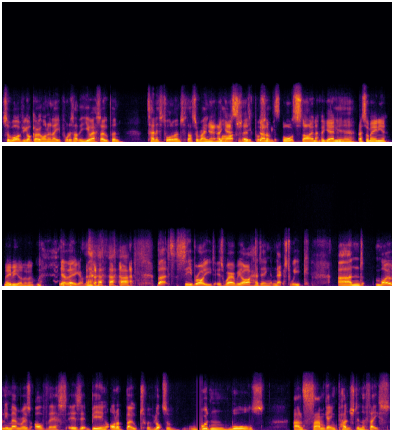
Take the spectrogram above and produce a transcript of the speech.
So, what have you got going on in April? Is that the U.S. Open tennis tournament? That's around yeah, I March, guess there's April. going to be sports starting up again. Yeah, WrestleMania, maybe I don't know. yeah, there you go. but Sea Bride is where we are heading next week, and my only memories of this is it being on a boat with lots of wooden walls, and Sam getting punched in the face.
